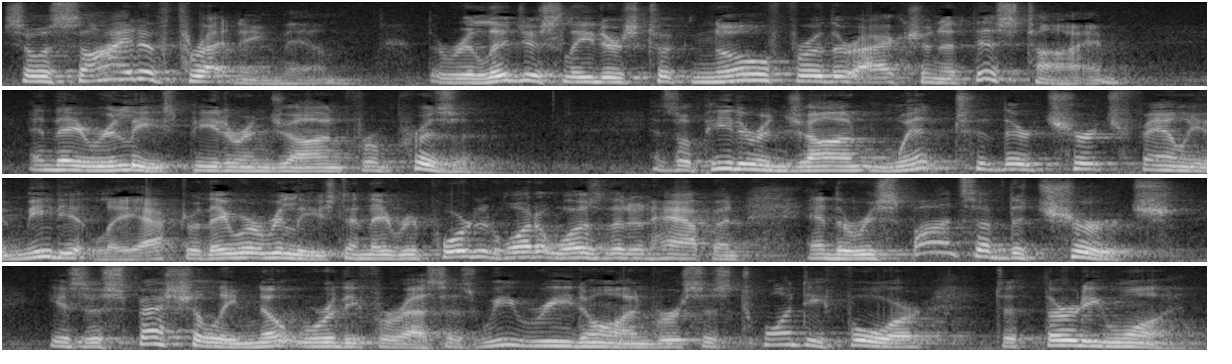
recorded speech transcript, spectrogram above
So, aside of threatening them, the religious leaders took no further action at this time, and they released Peter and John from prison. And so Peter and John went to their church family immediately after they were released, and they reported what it was that had happened. And the response of the church is especially noteworthy for us as we read on verses 24 to 31.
